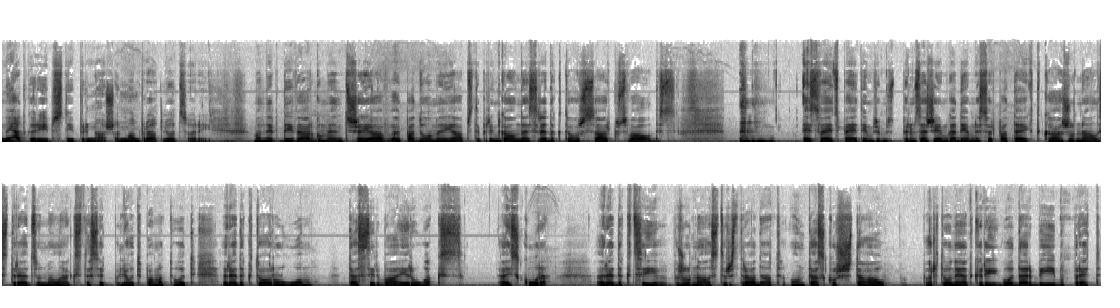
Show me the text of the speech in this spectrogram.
neatkarības stiprināšana, manuprāt, ļoti svarīga. Man ir divi argumenti šajā, vai padomē jāapstiprina galvenais redaktors ārpus valdes. Es veicu pētījumu pirms, dažiem gadiem, un es varu pateikt, kā žurnālisti redz, un man liekas, tas ir ļoti pamatoti, redaktoru lomu. Tas ir vairoks, aiz kura redakcija žurnālisti var strādāt, un tas, kurš stāv par to neatkarīgo darbību pret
